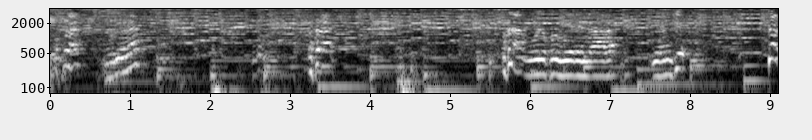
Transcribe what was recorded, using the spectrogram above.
Ne oluyor lan? Ulan. Bu uykum yerinde ara. Diyorum ki. Dur.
